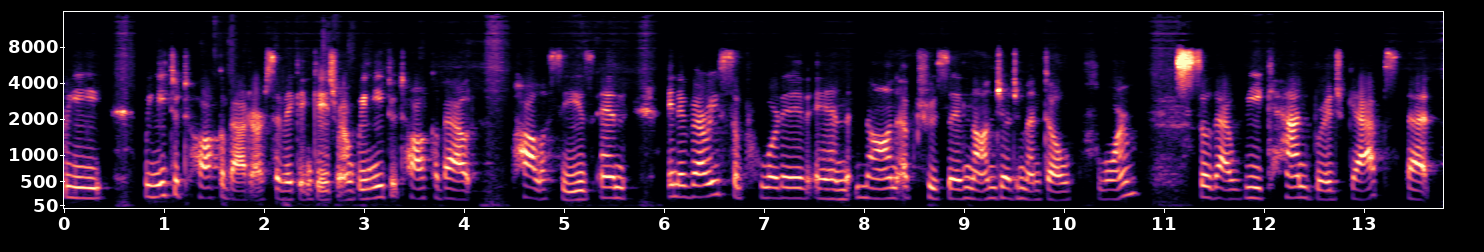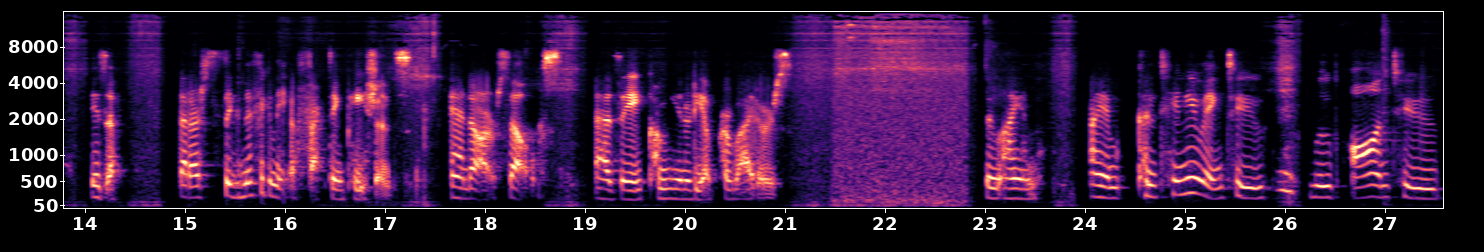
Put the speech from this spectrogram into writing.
We, we need to talk about our civic engagement. We need to talk about policies and in a very supportive and non obtrusive, non judgmental form so that we can bridge gaps that is a that are significantly affecting patients and ourselves as a community of providers. So I am I am continuing to move on to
